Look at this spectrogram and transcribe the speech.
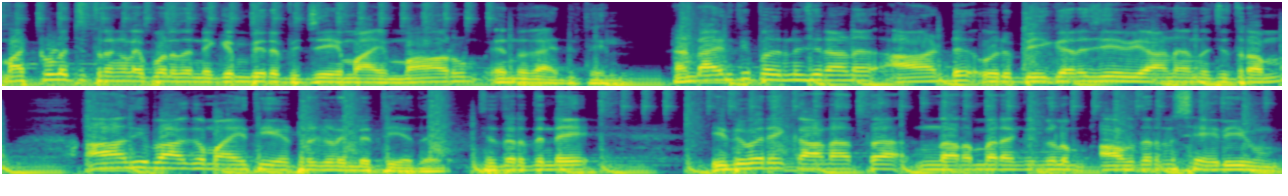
മറ്റുള്ള ചിത്രങ്ങളെ പോലെ തന്നെ ഗംഭീര വിജയമായി മാറും എന്ന കാര്യത്തിൽ. രണ്ടായിരത്തി പതിനഞ്ചിലാണ് ആട് ഒരു ഭീകരജീവിയാണ് എന്ന ചിത്രം ആദ്യ ഭാഗമായി തിയേറ്ററുകളിൽ എത്തിയത് ചിത്രത്തിന്റെ ഇതുവരെ കാണാത്ത നർമ്മരംഗങ്ങളും അവതരണ ശൈലിയും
